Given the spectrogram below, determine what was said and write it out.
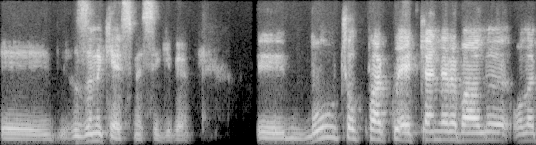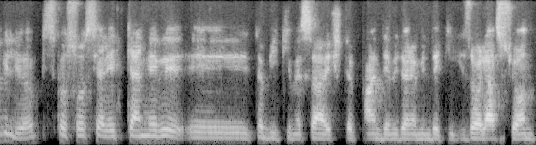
e, hızını kesmesi gibi. E, bu çok farklı etkenlere bağlı olabiliyor. Psikososyal etkenleri e, tabii ki mesela işte pandemi dönemindeki izolasyon,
